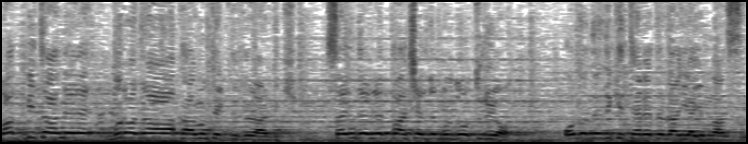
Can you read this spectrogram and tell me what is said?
Bak bir tane burada kanun teklifi verdik. Sayın Devlet Bahçeli de burada oturuyor. O da dedi ki TRT'den yayınlansın.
